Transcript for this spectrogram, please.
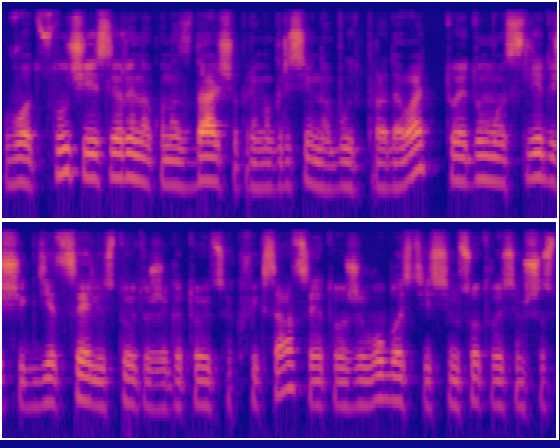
Вот, в случае, если рынок у нас дальше прям агрессивно будет продавать, то я думаю, следующий, где цели стоит уже готовиться к фиксации, это уже в области 786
